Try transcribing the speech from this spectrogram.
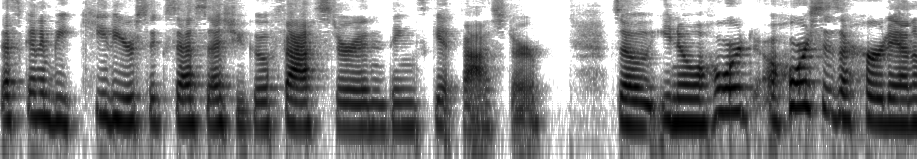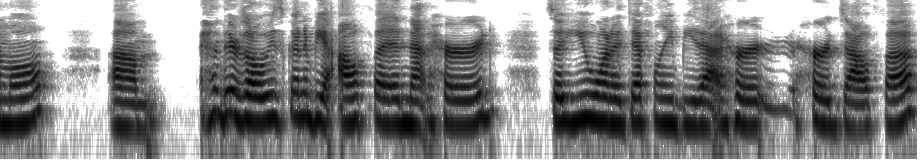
That's going to be key to your success as you go faster and things get faster. So you know, a a horse is a herd animal. Um, there's always going to be alpha in that herd. So you want to definitely be that herd herd's alpha.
